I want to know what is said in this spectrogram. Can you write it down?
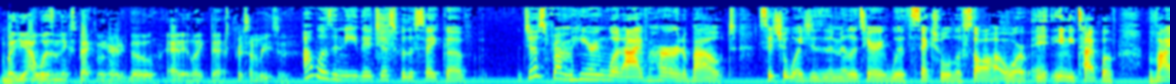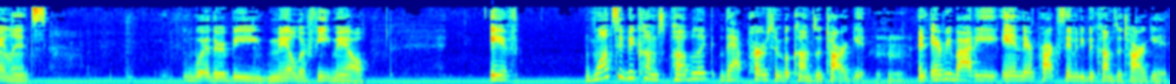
But yeah, I wasn't expecting her to go at it like that for some reason. I wasn't either, just for the sake of, just from hearing what I've heard about situations in the military with sexual assault or any type of violence, whether it be male or female. If once it becomes public, that person becomes a target, mm-hmm. and everybody in their proximity becomes a target.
